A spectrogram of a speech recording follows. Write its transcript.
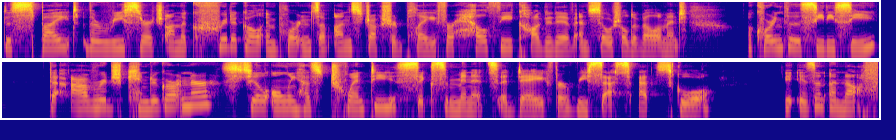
Despite the research on the critical importance of unstructured play for healthy cognitive and social development, according to the CDC, the average kindergartner still only has 26 minutes a day for recess at school. It isn't enough.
